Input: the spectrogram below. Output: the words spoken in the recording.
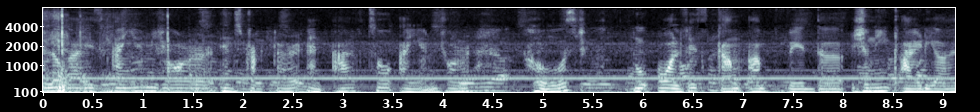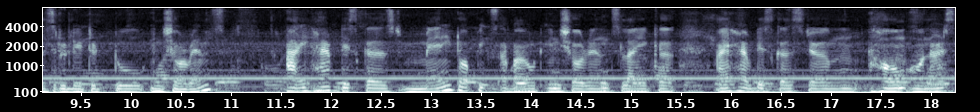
hello guys. I am your instructor and also i am your host who always come up with unique ideas related to insurance. I have discussed many topics about insurance like uh, i have discussed um, homeowners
